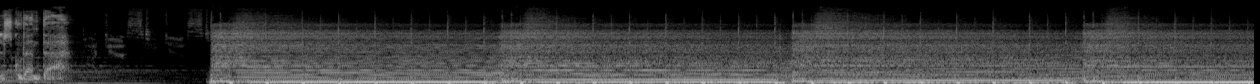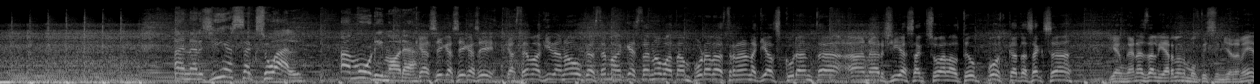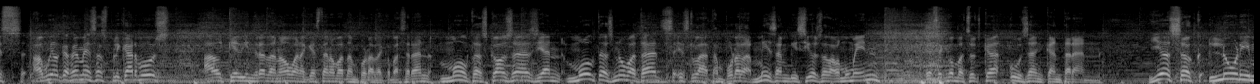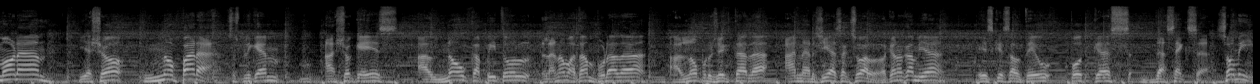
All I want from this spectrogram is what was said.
Als 40. Energia sexual. Amor i mora. Que sí, que sí, que sí, que estem aquí de nou, que estem en aquesta nova temporada estrenant aquí als 40 Energia Sexual, el teu podcast de sexe i amb ganes de liar-la moltíssim. I a més, avui el que fem és explicar-vos el que vindrà de nou en aquesta nova temporada, que passaran moltes coses, hi han moltes novetats, és la temporada més ambiciosa del moment i estem convençuts que us encantaran. Jo sóc l'Uri Mora i això no para. Us expliquem això que és el nou capítol, la nova temporada, el nou projecte d'Energia Sexual. El que no canvia és que és el teu podcast de sexe. Som-hi!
